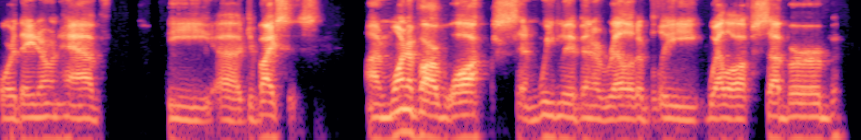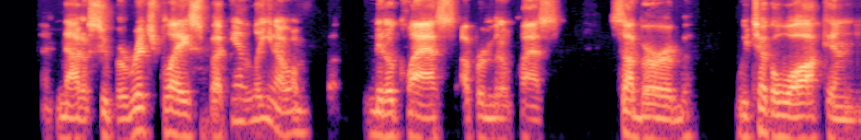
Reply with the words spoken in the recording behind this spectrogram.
or they don't have the uh, devices. On one of our walks, and we live in a relatively well off suburb, not a super rich place, but you know, you know, a middle class, upper middle class suburb. We took a walk, and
